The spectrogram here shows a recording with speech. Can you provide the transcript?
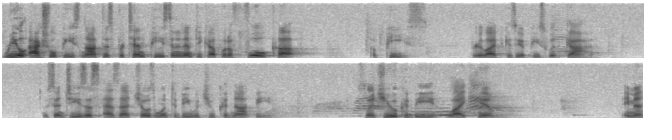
Real, actual peace, not this pretend peace in an empty cup, but a full cup of peace for your life because you have peace with God, who sent Jesus as that chosen one to be what you could not be, so that you could be like him. Amen.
